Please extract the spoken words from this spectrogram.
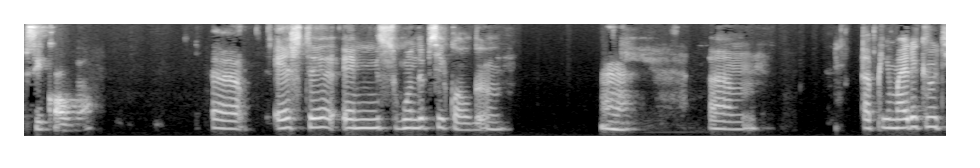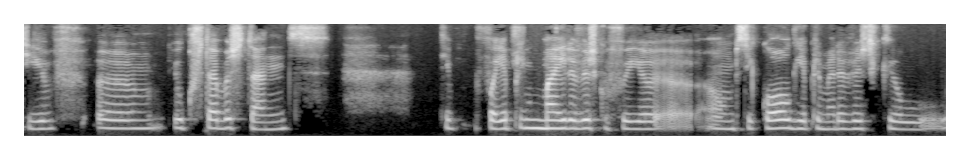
psicóloga? Uh, esta é a minha segunda psicóloga. Hum. Um, a primeira que eu tive, um, eu gostei bastante. Tipo, foi a primeira vez que eu fui a, a um psicólogo e a primeira vez que eu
